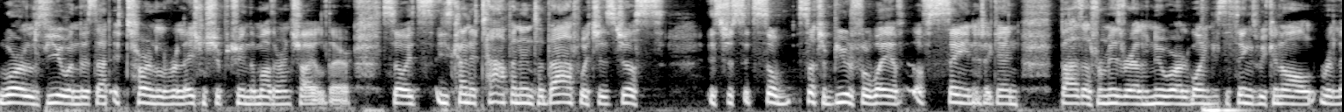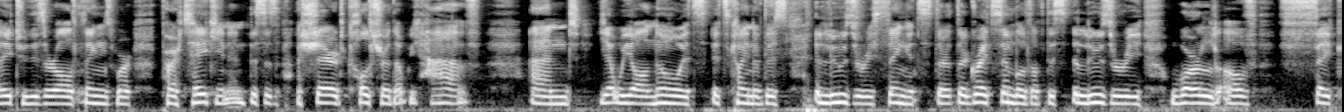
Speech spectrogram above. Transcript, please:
worldview and there's that eternal relationship between the mother and child there. So it's he's kind of tapping into that which is just it's just it's so such a beautiful way of, of saying it again. Basil from israel and new world wine is the things we can all relate to. These are all things we're partaking in. This is a shared culture that we have. And yet we all know it's it's kind of this illusory thing. It's they're, they're great symbols of this illusory world of fake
